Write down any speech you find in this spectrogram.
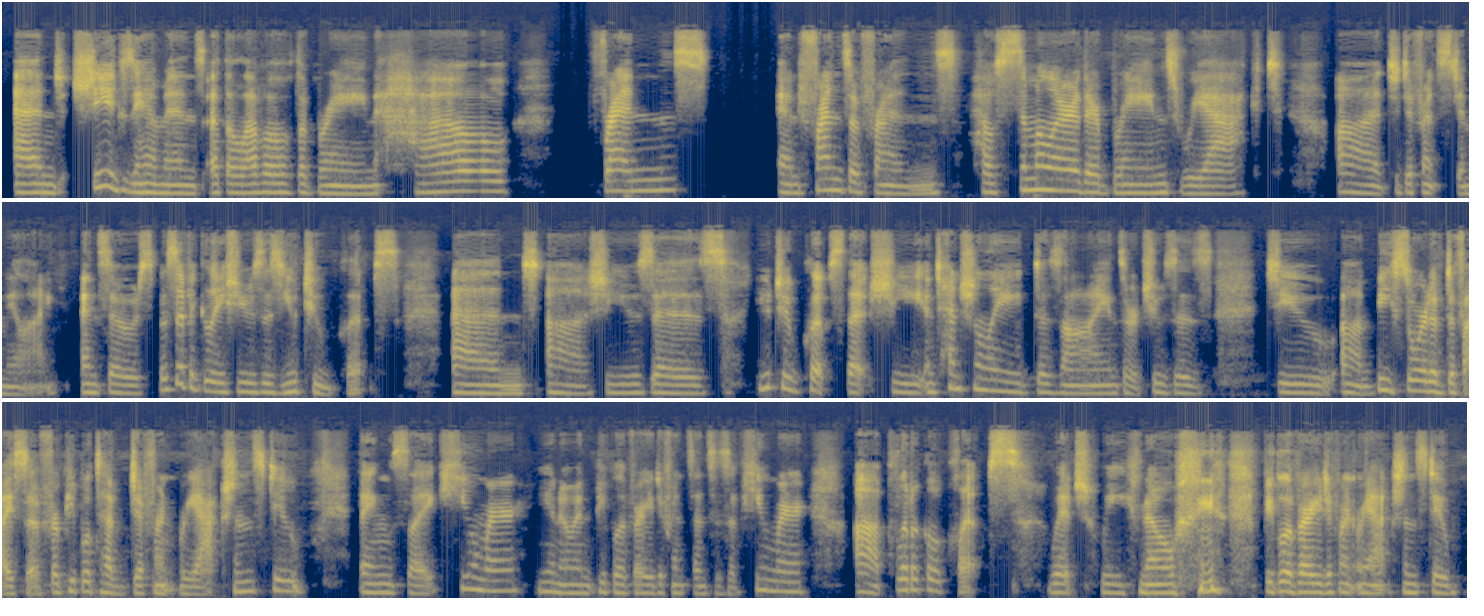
And she examines at the level of the brain how friends and friends of friends how similar their brains react uh, to different stimuli. And so, specifically, she uses YouTube clips, and uh, she uses YouTube clips that she intentionally designs or chooses to um, be sort of divisive for people to have different reactions to. Things like humor, you know, and people have very different senses of humor, uh, political clips, which we know people have very different reactions to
